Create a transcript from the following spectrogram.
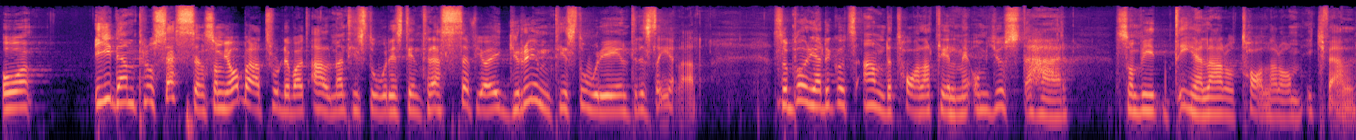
Och i den processen som jag bara trodde var ett allmänt historiskt intresse, för jag är grymt historieintresserad, så började Guds ande tala till mig om just det här som vi delar och talar om ikväll.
